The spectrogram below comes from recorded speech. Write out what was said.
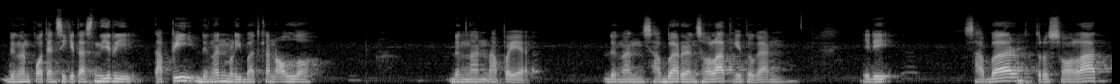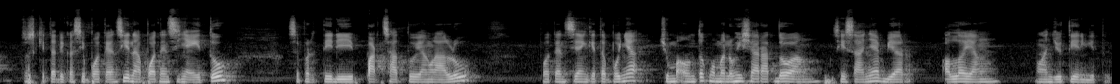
dengan potensi kita sendiri tapi dengan melibatkan Allah. Dengan apa ya dengan sabar dan sholat gitu kan. Jadi sabar terus sholat terus kita dikasih potensi. Nah potensinya itu seperti di part 1 yang lalu potensi yang kita punya cuma untuk memenuhi syarat doang. Sisanya biar Allah yang melanjutin gitu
